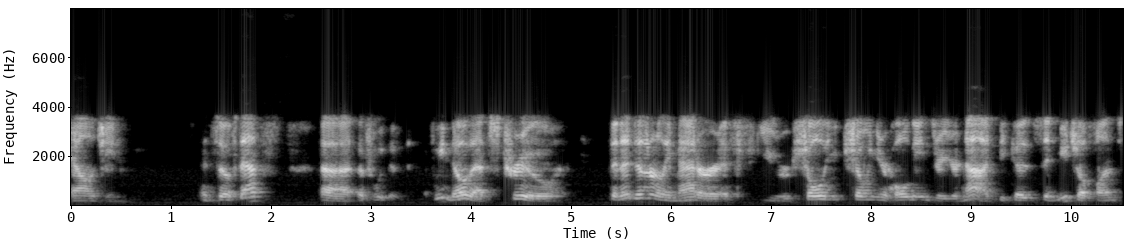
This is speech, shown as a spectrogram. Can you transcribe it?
challenging. And so if that's, uh, if we, if we know that's true, then it doesn't really matter if you're showing, showing your holdings or you're not, because in mutual funds,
